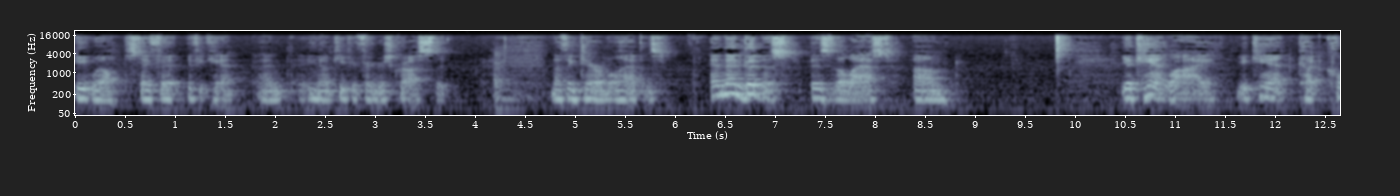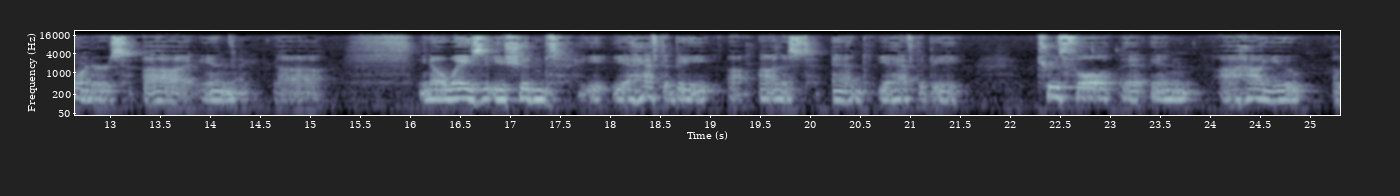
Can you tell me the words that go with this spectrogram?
eat well, stay fit if you can, and you know keep your fingers crossed that nothing terrible happens. And then goodness is the last. Um, you can't lie. You can't cut corners uh, in uh, you know ways that you shouldn't. You, you have to be uh, honest, and you have to be truthful in uh, how you uh,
